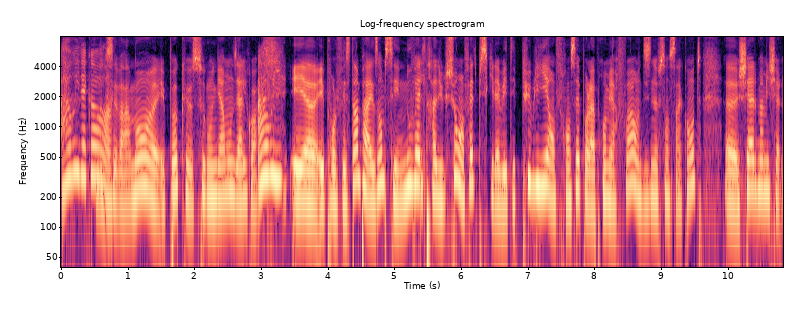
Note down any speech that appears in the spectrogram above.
Ah oui, d'accord. Donc c'est vraiment euh, époque euh, Seconde Guerre mondiale Quoi. Ah oui. Euh, et, pour le festin, par exemple, c'est une nouvelle traduction, en fait, puisqu'il avait été publié en français pour la première fois en 1950 euh, chez Albin Michel.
